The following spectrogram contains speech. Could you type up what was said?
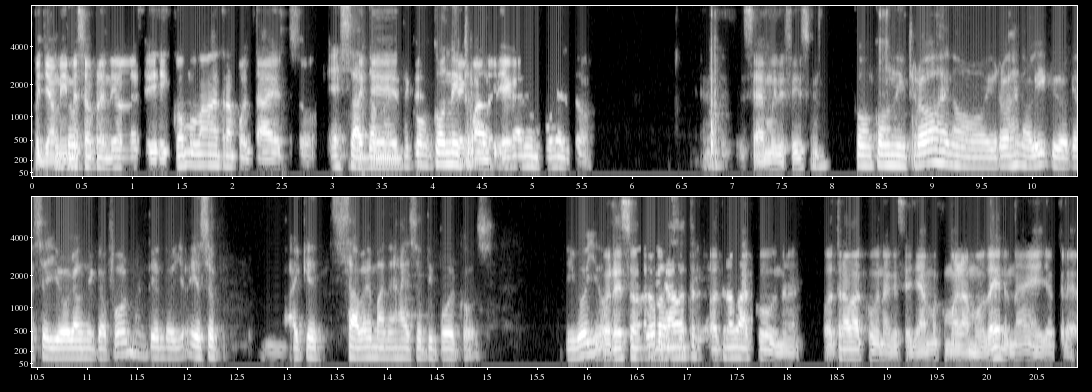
pues ya a mí me sorprendió y dije, ¿cómo van a transportar eso? Exactamente, con, Cuando llega de un puerto, o sea, es muy difícil. Con, con nitrógeno, hidrógeno líquido, qué sé yo, la única forma, entiendo yo. Y eso hay que saber manejar ese tipo de cosas. Digo yo. Por eso había otra, otra vacuna, otra vacuna que se llama como la moderna, eh, yo creo.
